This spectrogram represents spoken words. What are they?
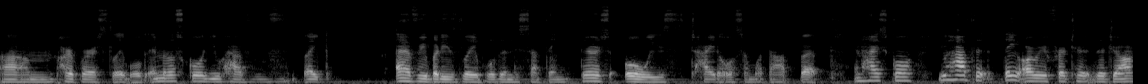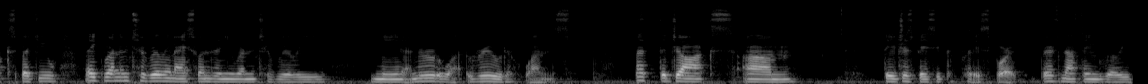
um, part where it's labeled. In middle school, you have, like, everybody's labeled into something. There's always titles and whatnot. But in high school, you have the, they are referred to the jocks, but you, like, run into really nice ones and you run into really mean and rude, rude ones. But the jocks, um, they just basically play sport. There's nothing really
